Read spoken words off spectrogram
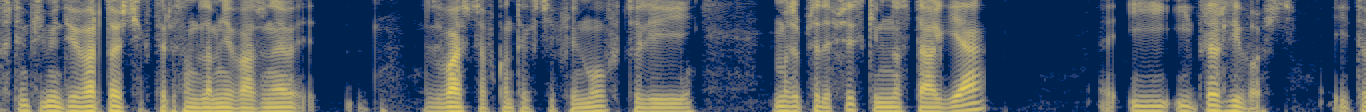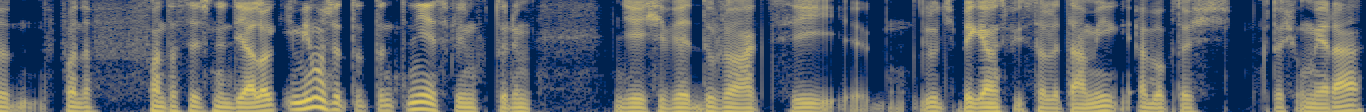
w tym filmie dwie wartości, które są dla mnie ważne, zwłaszcza w kontekście filmów, czyli może przede wszystkim nostalgia i, i wrażliwość. I to wpada w fantastyczny dialog. I mimo, że to, to, to nie jest film, w którym dzieje się dużo akcji, ludzie biegają z pistoletami, albo ktoś, ktoś umiera,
